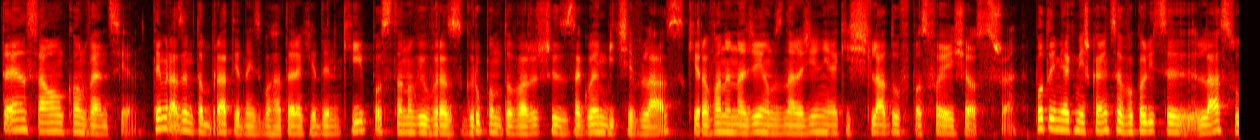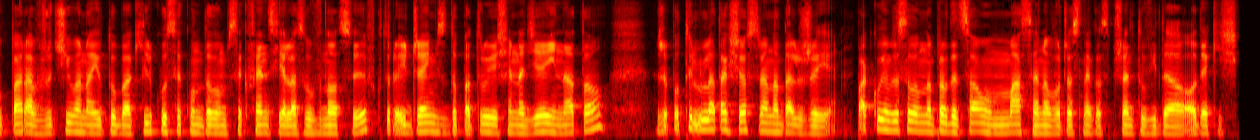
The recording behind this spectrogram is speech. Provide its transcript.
tę samą konwencję. Tym razem to brat jednej z bohaterek jedynki postanowił wraz z grupą towarzyszy zagłębić się w las, kierowany nadzieją znalezienia jakichś śladów po swojej siostrze. Po tym jak mieszkająca w okolicy lasu para wrzuciła na YouTube'a kilkusekundową sekwencję lasu w nocy, w której James dopatruje się nadziei na to, że po tylu latach siostra nadal żyje. Pakują ze sobą naprawdę całą masę nowoczesnego sprzętu wideo, od jakichś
